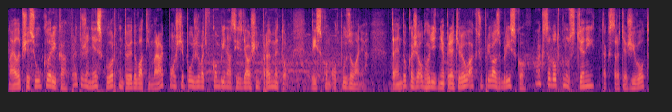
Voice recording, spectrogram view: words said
Najlepšie sú u klerika, pretože neskôr tento jedovatý mrak môžete používať v kombinácii s ďalším predmetom, diskom odpúzovania. Ten dokáže odhodiť nepriateľov, ak sú pri vás blízko. Ak sa dotknú steny, tak stratia život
